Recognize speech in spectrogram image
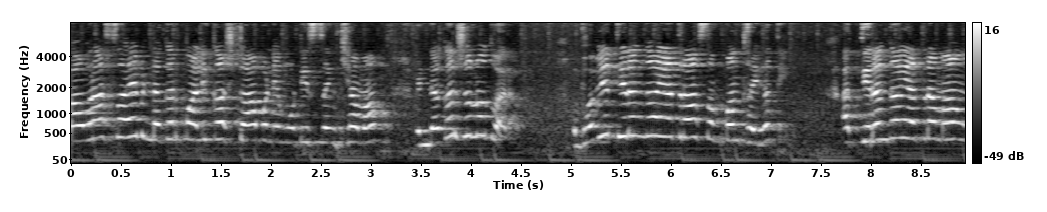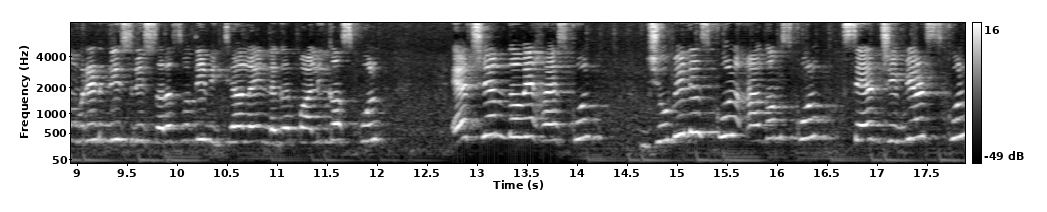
પાવરા સાહેબ નગરપાલિકા સ્ટાફ અને મોટી સંખ્યામાં નગરજનો દ્વારા ભવ્ય તિરંગા યાત્રા સંપન્ન થઈ હતી. આ તિરંગા યાત્રામાં ઉમરેડની શ્રી સરસ્વતી વિદ્યાલય નગરપાલિકા school H M Dave high school jubilee school, Agam school, Saint Xavier's school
